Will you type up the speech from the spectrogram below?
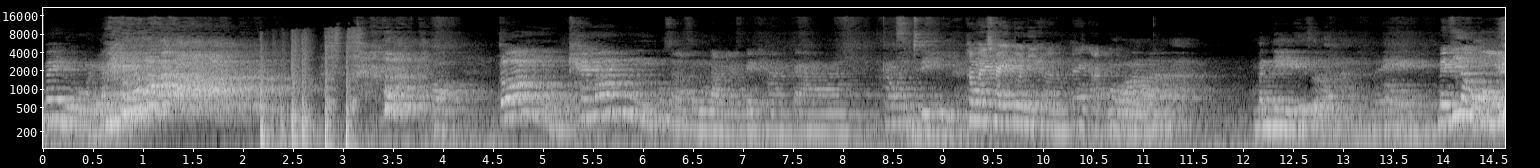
ไม่รู้เหมือนกันกล้องแคนอนผู้สนับสนุนหลักอย่างเป็นทางการ 90 ดีทำไมใช้ตัวนี้คะน้องแป้งอัดเพวิราะดีโอว่า มันดีที่สุดแล้วค่ะในในที่เรามี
